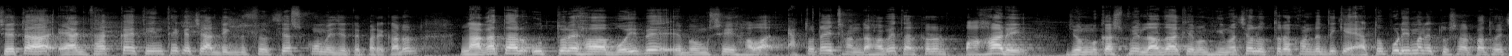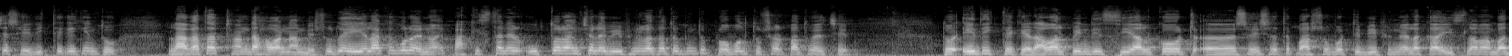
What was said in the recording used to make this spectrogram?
সেটা এক ধাক্কায় তিন থেকে চার ডিগ্রি সেলসিয়াস কমে যেতে পারে। কারণ লাগাতার উত্তরে হাওয়া বইবে এবং সেই হাওয়া এতটাই ঠান্ডা হবে, তার কারণ পাহাড়ে জম্মু কাশ্মীর, লাদাখ এবং হিমাচল, উত্তরাখণ্ডের দিকে এত পরিমাণে তুষারপাত হয়েছে, সেই দিক থেকে কিন্তু লাগাতার ঠান্ডা হাওয়া নামবে। শুধু এই এলাকাগুলোই নয়, পাকিস্তানের উত্তরাঞ্চলে বিভিন্ন এলাকাতেও কিন্তু প্রবল তুষারপাত হয়েছে। তো এদিক থেকে রাওয়ালপিন্ডি সিয়ালকোট সেই সাথে পার্শ্ববর্তী বিভিন্ন এলাকা, ইসলামাবাদ,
